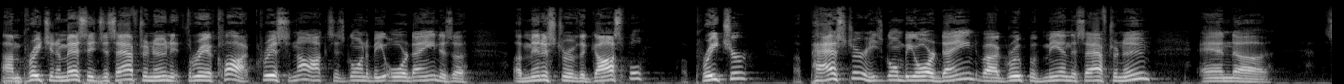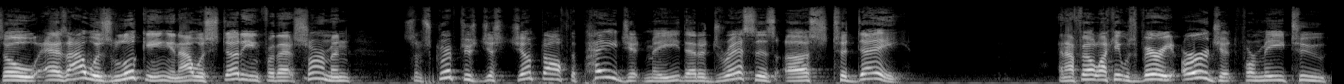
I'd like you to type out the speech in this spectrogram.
I'm preaching a message this afternoon at 3 o'clock. Chris Knox is going to be ordained as a, a minister of the gospel, a preacher, a pastor. He's going to be ordained by a group of men this afternoon. And uh, so, as I was looking and I was studying for that sermon, some scriptures just jumped off the page at me that addresses us today. And I felt like it was very urgent for me to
